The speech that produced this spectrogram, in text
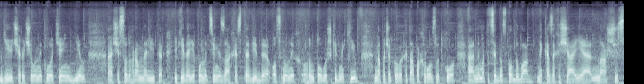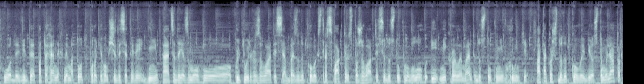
діючої речовини клотіандін 600 грам на літр, який дає повноцінний захист від основних ґрунтових шкідників на початкових етапах розвитку. Е, Нематицидна складова, яка захищає наші сходи від патогенних нематод протягом 60 днів. Е, Це дає змогу культурі розвиватися без додаткових стрес-факторів, споживати всю доступну вологу і мікроелементи, доступні в ґрунті. А також додатковий біостимулятор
